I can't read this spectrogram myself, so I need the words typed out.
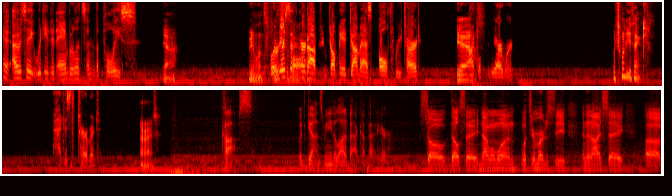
Yeah, I would say we need an ambulance and the police. Yeah. Ambulance Well, first here's the all. third option. Don't be a dumbass. Both retard. Yeah. I the R word. Which one do you think? I just determined. All right. Cops. With guns. We need a lot of backup out here. So they'll say 911, what's your emergency? And then I say, uh,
